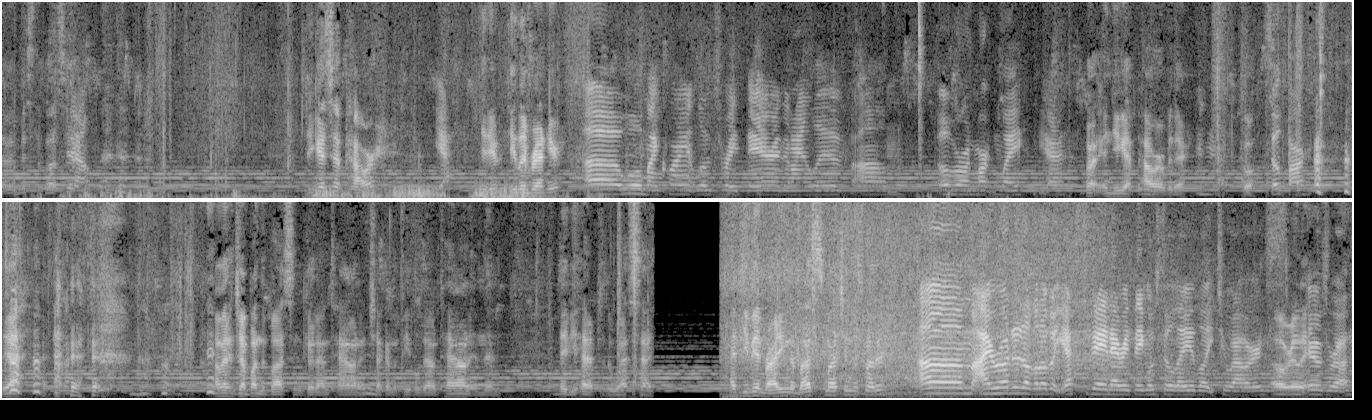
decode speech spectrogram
Haven't missed the bus yet? No. Do you guys have power? You do? Do you live around here? Uh, well, my client lives right there, and then I live um, over on Martin Way. Yeah. Right, and you got power over there? Mhm. Cool. So far. Yeah. I'm gonna jump on the bus and go downtown and check on the people downtown, and then maybe head up to the west side. Have you been riding the bus much in this weather? um, I rode it a little bit yesterday, and everything was delayed like two hours. Oh, really? It was rough.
